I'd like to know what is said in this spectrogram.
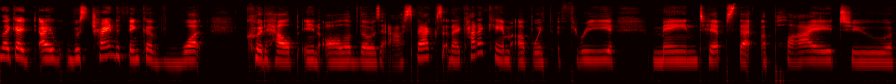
like I, I was trying to think of what could help in all of those aspects. And I kind of came up with three main tips that apply to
